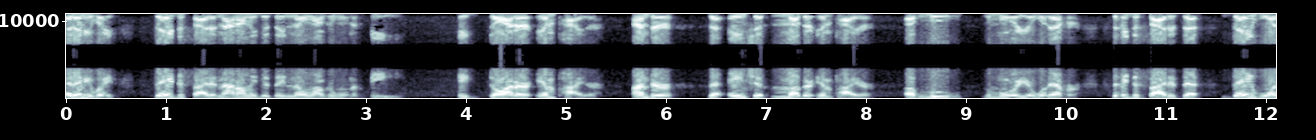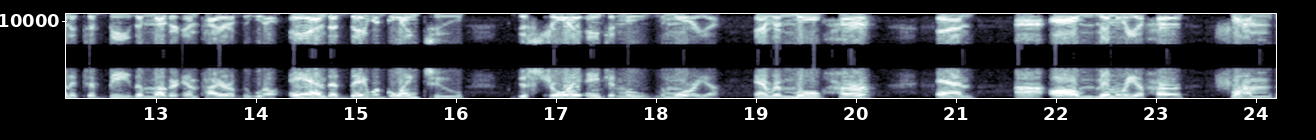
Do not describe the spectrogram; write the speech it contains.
At any rate, they decided not only did they no longer want to be a daughter empire under the ancient mother empire of Mu, Lemuria, whatever. They decided that they wanted to be the mother empire of the world and that they were going to destroy ancient Mu, Lemuria, and remove her and uh, all memory of her from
